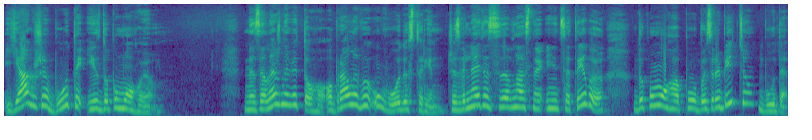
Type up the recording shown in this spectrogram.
як же бути із допомогою. Незалежно від того, обрали ви угоду сторін чи звільняєтеся за власною ініціативою, допомога по безробіттю буде.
